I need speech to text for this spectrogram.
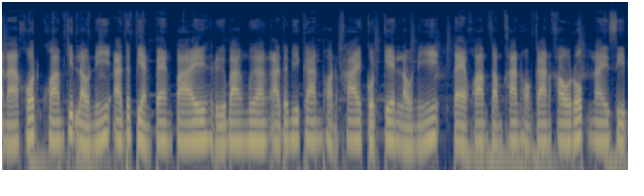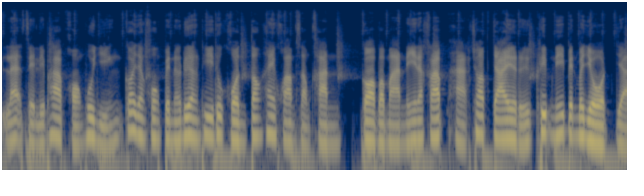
อนาคตความคิดเหล่านี้อาจจะเปลี่ยนแปลงไป หรือบางเมืองอาจจะมีการผ่อนคลายกฎเกณฑ์เหล่านี้ แต่ความสำคัญของการเคารพในสิทธิและเสรีภาพของผู้หญิง ก็ยังคงเป็นเรื่องที่ทุกคนต้องให้ความสำคัญก็ประมาณนี้นะครับ หากชอบใจหรือคลิปนี้เป็นประโยชน์ อย่า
